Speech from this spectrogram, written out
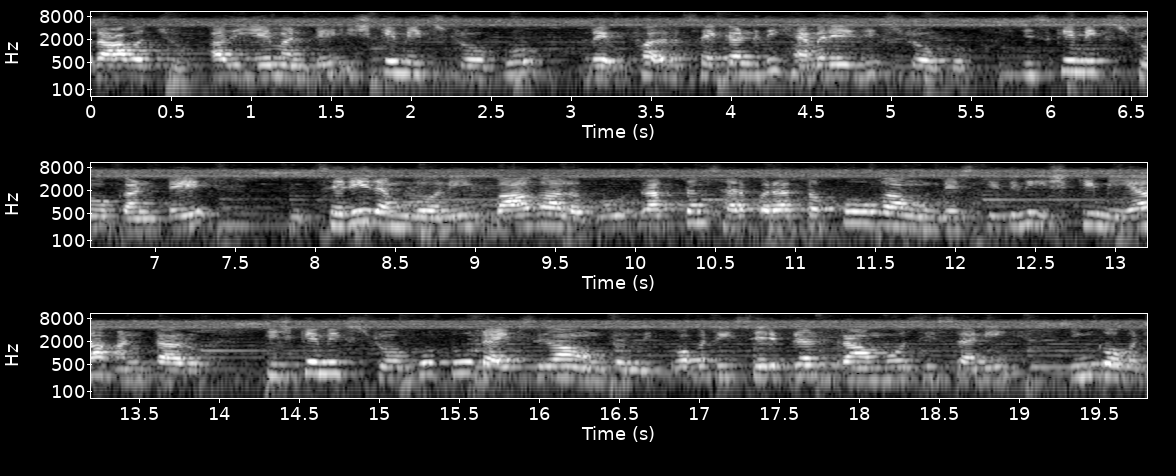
రావచ్చు. అది ఏమంటే ఇస్కెమిక్ స్ట్రోకు సెకండ్ది హెమరేజిక్ స్ట్రోక్. ఇస్కెమిక్ స్ట్రోక్ అంటే శరీరంలోని భాగాలకు రక్తం సరఫరా తక్కువగా ఉండే స్థితిని ఇస్కెమియా అంటారు. ఇష్కెమిక్ స్ట్రోక్ టూ టైప్స్గా ఉంటుంది. ఒకటి సెరిబ్రల్ థ్రాంబోసిస్ అని ఇంకొకటి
